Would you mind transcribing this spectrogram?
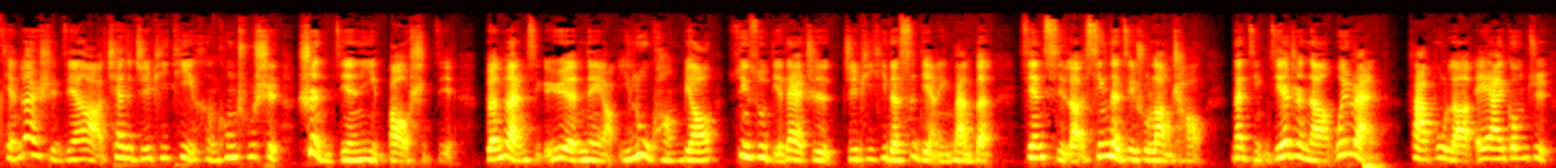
前段时间啊，Chat GPT 横空出世，瞬间引爆世界。短短几个月内啊，一路狂飙，迅速迭代至 GPT 的四点零版本，掀起了新的技术浪潮。那紧接着呢，微软发布了 AI 工具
